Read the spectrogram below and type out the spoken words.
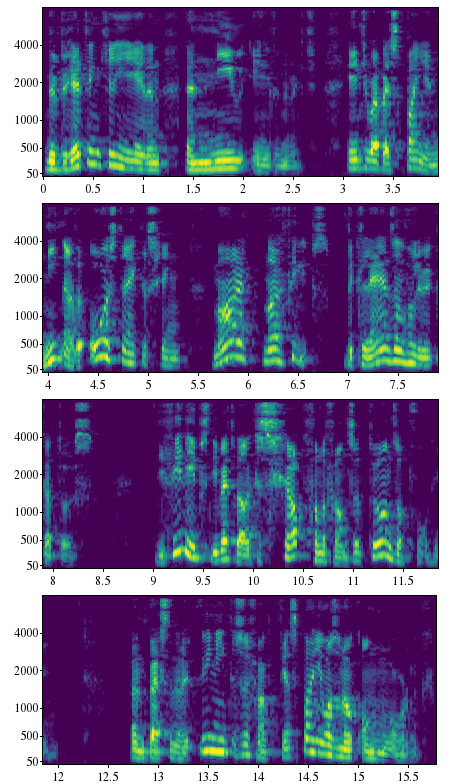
De Britten creëerden een nieuw evenwicht. Eentje waarbij Spanje niet naar de Oostenrijkers ging, maar naar Philips, de kleinzoon van Louis XIV. Die Philips die werd wel geschrapt van de Franse troonsopvolging. Een personele unie tussen Frankrijk en Spanje was dan ook onmogelijk.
